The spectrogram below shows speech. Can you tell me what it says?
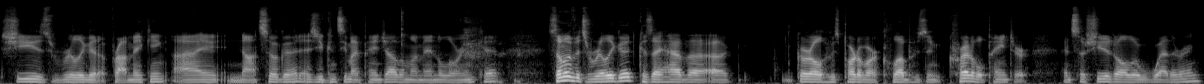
She's really good at prop making. I not so good. As you can see, my paint job on my Mandalorian kit. Some of it's really good because I have a, a girl who's part of our club who's an incredible painter, and so she did all the weathering.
